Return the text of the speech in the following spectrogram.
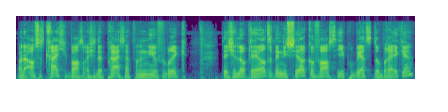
Maar de afzet krijg je pas als je de prijs hebt van een nieuwe fabriek. Dus je loopt de hele tijd in die cirkel vast die je probeert te doorbreken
